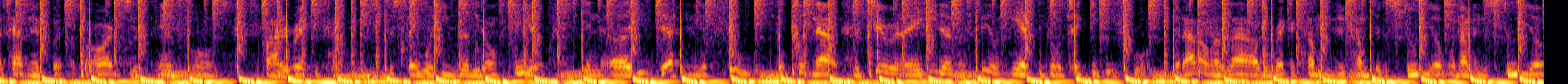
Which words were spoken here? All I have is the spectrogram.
That's happening for, for artists that's influenced by the record companies to say what he really don't feel, then uh, he's definitely a fool for putting out material that he doesn't feel he has to go take the heat for. But I don't allow the record company to come to the studio when I'm in the studio,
